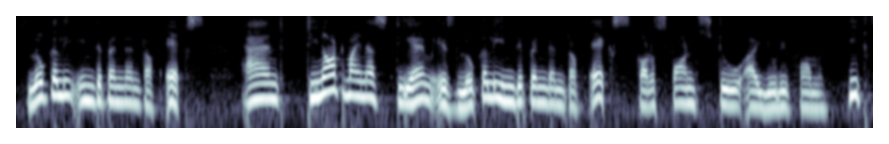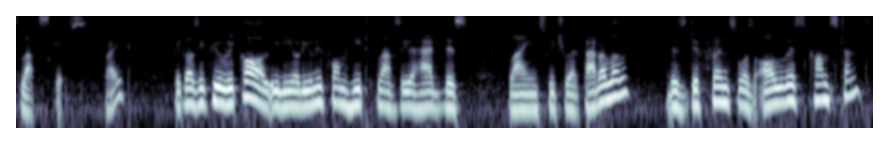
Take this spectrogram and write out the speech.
It's locally independent of x and T naught minus T m is locally independent of x corresponds to a uniform heat flux case right. Because if you recall in your uniform heat flux you had this lines which were parallel this difference was always constant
